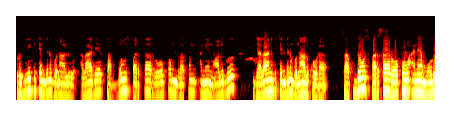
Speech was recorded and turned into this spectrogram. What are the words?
పృథ్వీకి చెందిన గుణాలు. అలాగే శబ్దం స్పర్శ రూపం రసం అనే నాలుగు జలానికి చెందిన గుణాలు కూడా. శబ్దం స్పర్శ రూపం అనే మూడు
